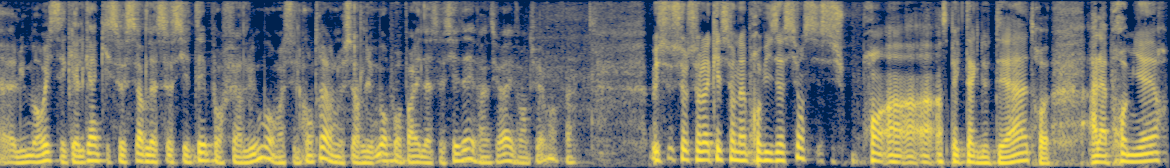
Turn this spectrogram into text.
Euh, l'humoriste, c'est quelqu'un qui se sert de la société pour faire de l'humour. Moi, c'est le contraire. Je me sers de l'humour pour parler de la société. Tu vois, éventuellement. Mais sur, la question de l'improvisation, si, je prends un, spectacle de théâtre, à la première,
